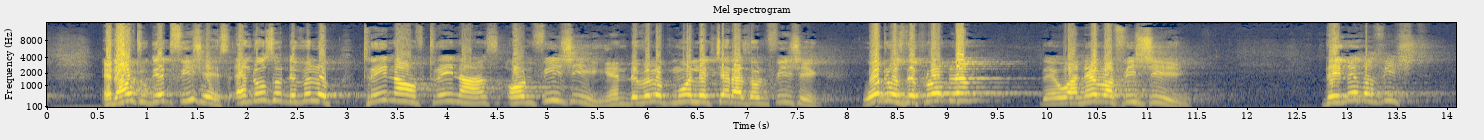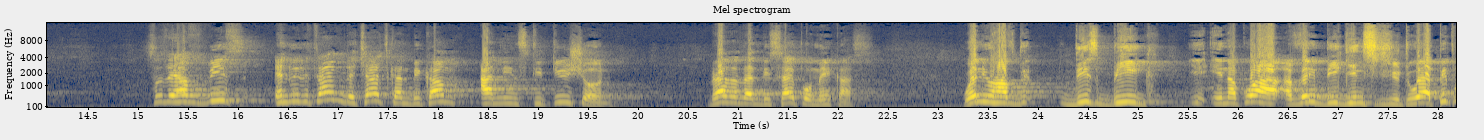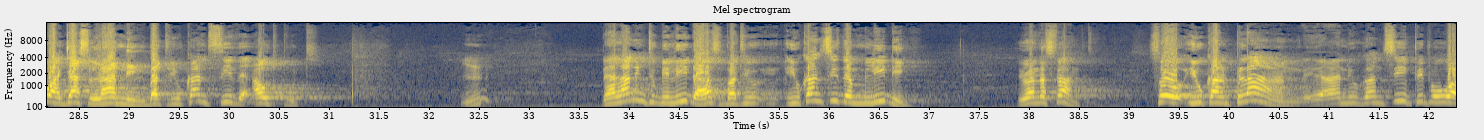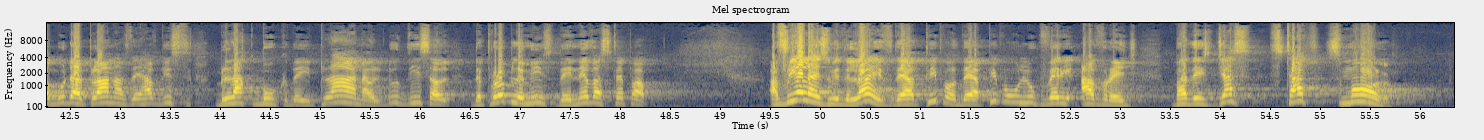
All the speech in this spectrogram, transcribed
and how to get fishes and also develop trainer of trainers on fishing and develop more lecturers on fishing. What was the problem? They were never fishing. They never fished. So they have this, and with the time the church can become an institution rather than disciple makers. When you have this big inakuwa a very big institute where people are just learning but you can't see the output hmm? they are learning to be leaders but you, you can't see them leading you understand so you can plan and you can see people who are good at planners they have this black book they plan i will do this will. the problem is they never step up i've realized with life there are people there are people who look very average but they just start small,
